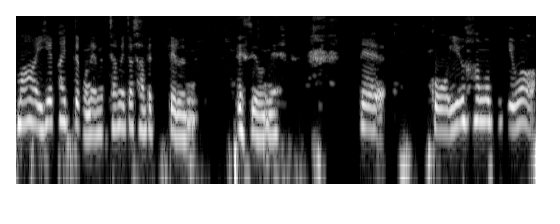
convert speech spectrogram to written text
まあ家帰ってもね、めちゃめちゃ喋ってるんですよね。で、こう、夕飯の時は、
